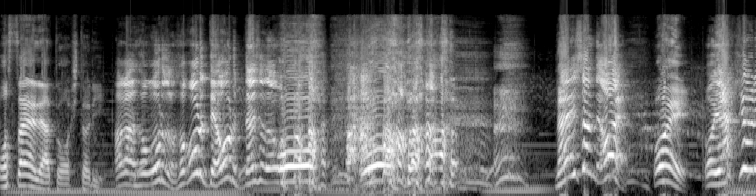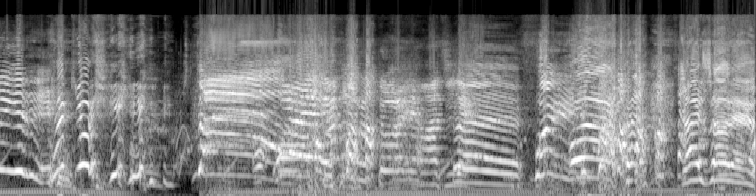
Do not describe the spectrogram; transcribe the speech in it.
おっさんやであと一人。あかんそこおるぞ。そこおるっておる。って何しとんねんおおいー。何しとんねんおい。おい。おい焼きおにぎり焼きおにぎりおいやめろっておいマジで。えーおい。おい。ナイス少年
